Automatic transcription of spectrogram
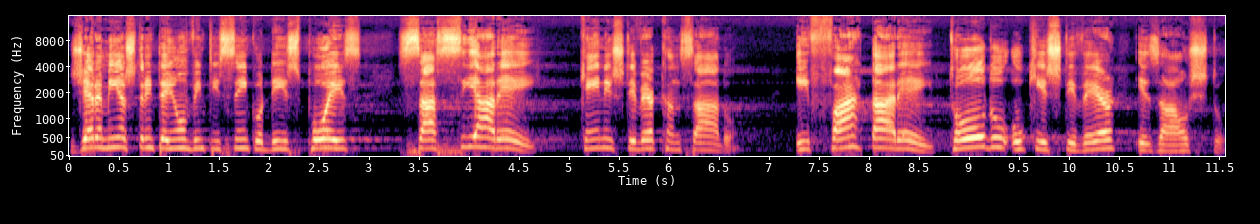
Jeremias 31, 25 diz: Pois saciarei quem estiver cansado, e fartarei todo o que estiver exausto.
